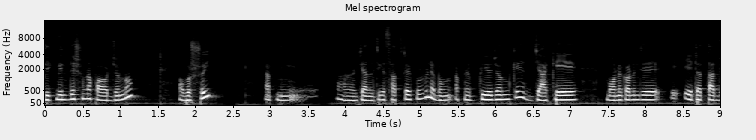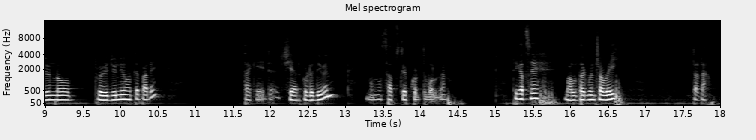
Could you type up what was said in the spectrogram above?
দিক নির্দেশনা পাওয়ার জন্য অবশ্যই আপনি চ্যানেলটিকে সাবস্ক্রাইব করবেন এবং আপনার প্রিয়জনকে যাকে মনে করেন যে এটা তার জন্য প্রয়োজনীয় হতে পারে, তাকে এটা শেয়ার করে দিবেন এবং সাবস্ক্রাইব করতে বলবেন। ঠিক আছে, ভালো থাকবেন সবাই। টাটা।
